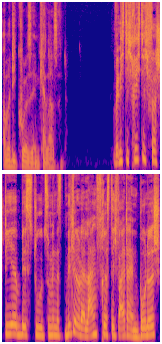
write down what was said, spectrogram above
aber die Kurse im Keller sind. Wenn ich dich richtig verstehe, bist du zumindest mittel- oder langfristig weiterhin bullish,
